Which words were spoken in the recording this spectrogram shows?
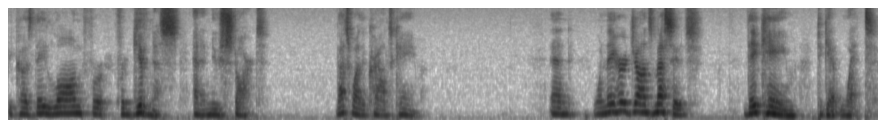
because they longed for forgiveness and a new start. That's why the crowds came. And when they heard John's message, they came to get wet.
